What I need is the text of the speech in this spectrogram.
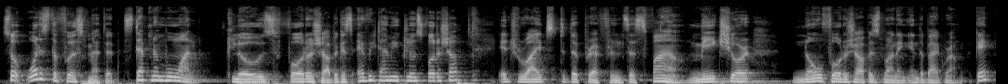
So what is the first method? Step number one, close Photoshop because every time you close Photoshop, it writes to the preferences file. Make sure no Photoshop is running in the background, okay?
